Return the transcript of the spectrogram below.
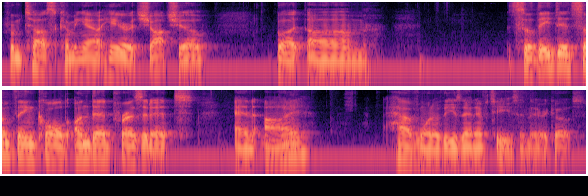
from TUSC coming out here at Shot Show. But um, so they did something called Undead President, and I have one of these NFTs, and there it goes.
